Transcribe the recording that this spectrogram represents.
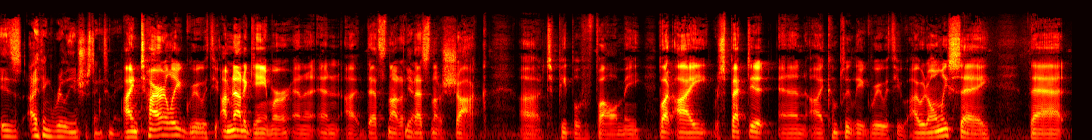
is, I think, really interesting to me. I entirely agree with you. I'm not a gamer, and and uh, that's not a, Yeah. that's not a shock uh, to people who follow me. But I respect it, and I completely agree with you. I would only say that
